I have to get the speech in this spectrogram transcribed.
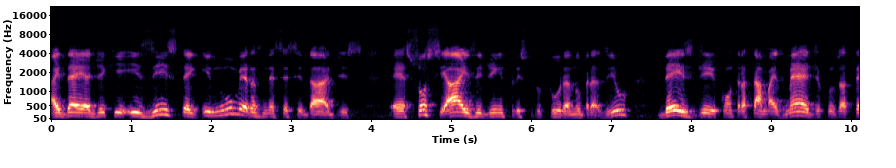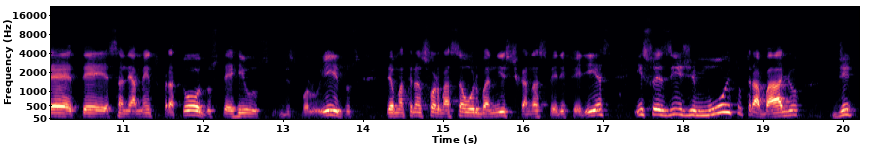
A ideia de que existem inúmeras necessidades é, sociais e de infraestrutura no Brasil, desde contratar mais médicos até ter saneamento para todos, ter rios despoluídos, ter uma transformação urbanística nas periferias. Isso exige muito trabalho de,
